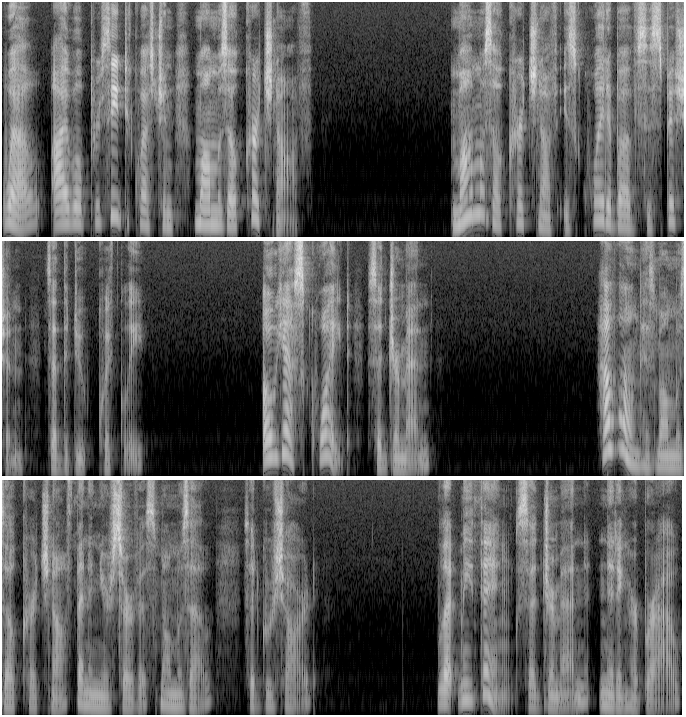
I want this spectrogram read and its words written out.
Well, I will proceed to question Mademoiselle Kritchnoff. Mademoiselle Kritchnoff is quite above suspicion, said the Duke quickly. Oh, yes, quite, said Germaine. How long has Mademoiselle Kritchnoff been in your service, mademoiselle? said Guerchard. Let me think, said Germaine, knitting her brow.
